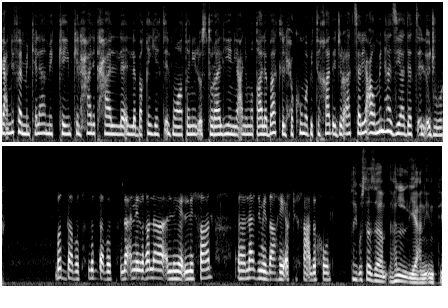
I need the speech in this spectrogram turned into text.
يعني نفهم من كلامك يمكن حالك حال بقية المواطنين الأستراليين يعني مطالبات للحكومة باتخاذ إجراءات سريعة ومنها زيادة الأجور. بالضبط بالضبط. لأن الغلاء اللي اللي صار آه لازم يضاهي ارتفاع دخول. طيب أستاذة هل يعني أنت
